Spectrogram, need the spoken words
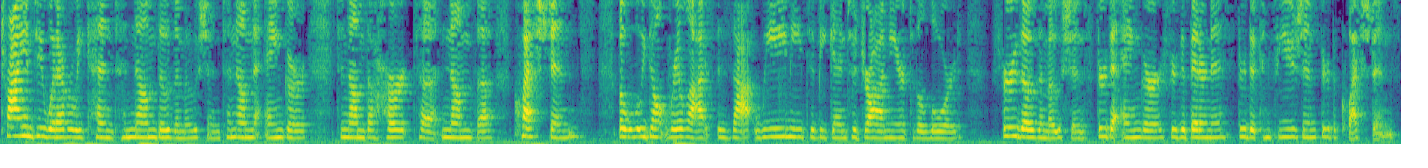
try and do whatever we can to numb those emotions, to numb the anger, to numb the hurt, to numb the questions. But what we don't realize is that we need to begin to draw near to the Lord through those emotions, through the anger, through the bitterness, through the confusion, through the questions.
